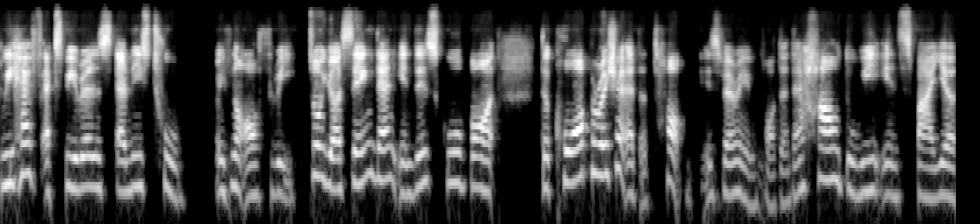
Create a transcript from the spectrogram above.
we have experienced at least two if not all three. So you're saying then in this school board, the cooperation at the top is very important. And how do we inspire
